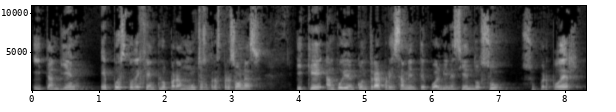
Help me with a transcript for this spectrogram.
y también he puesto de ejemplo para muchas otras personas y que han podido encontrar precisamente cuál viene siendo su superpoder.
